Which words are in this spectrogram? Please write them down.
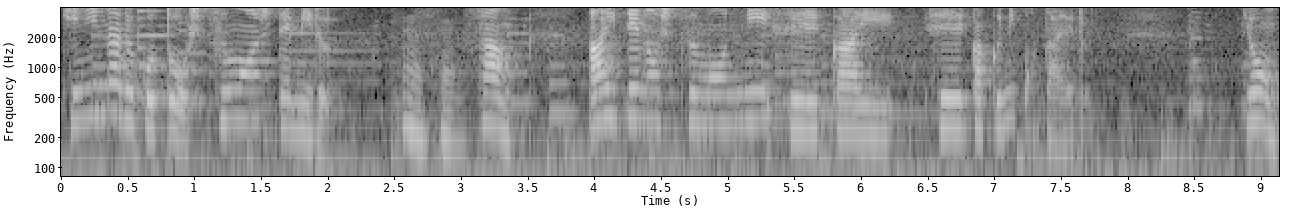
気になることを質問してみるうんうん3相手の質問に正解正確に答える4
